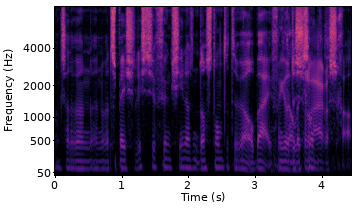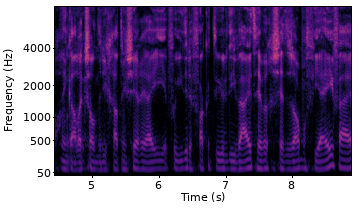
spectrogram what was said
Langs hadden we een, een, wat specialistische functie en dan stond het er wel bij. Van joh, de salarisschaal. Ik denk Alexander die gaat nu zeggen, ja, voor iedere vacature die wij uit hebben gezet is allemaal via Eva. Hè?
